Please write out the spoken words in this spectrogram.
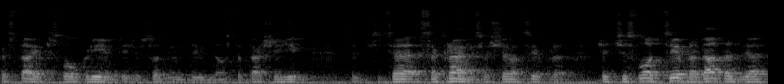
Христа і число України 1991 рік. Це, це сакральна священна цифра, це число, цифра, дата для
